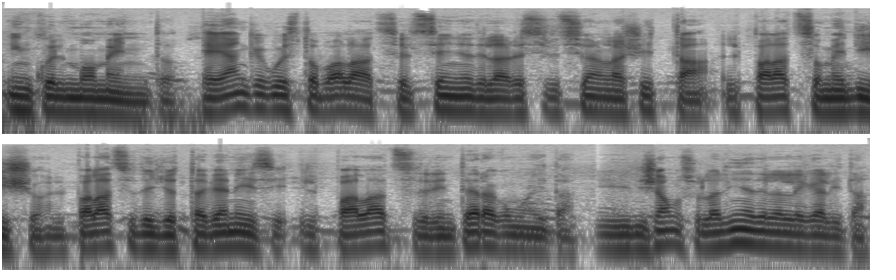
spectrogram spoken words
in quel momento. E anche questo palazzo è il segno della restrizione alla città, il palazzo Medicio, il palazzo degli ottavianesi, il palazzo dell'intera comunità, diciamo sulla linea della legalità.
